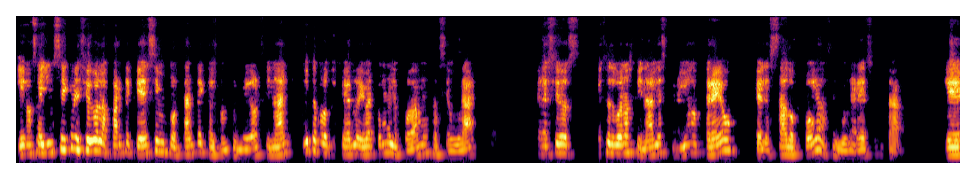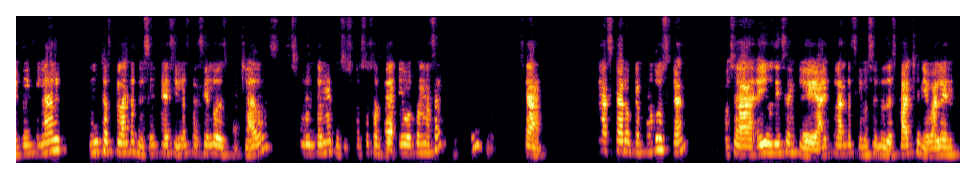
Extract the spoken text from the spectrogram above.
Y, o sea, yo sí coincido la parte que es importante que el consumidor final hay que protegerlo y ver cómo le podamos asegurar precios, esos buenos finales, pero yo no creo que el Estado pueda asegurar eso. O sea, que al final muchas plantas de CFE no están siendo despachadas es por un tema que sus costos operativos son más altos. O sea, es más caro que produzcan. O sea, ellos dicen que hay plantas que no se les despachen y valen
